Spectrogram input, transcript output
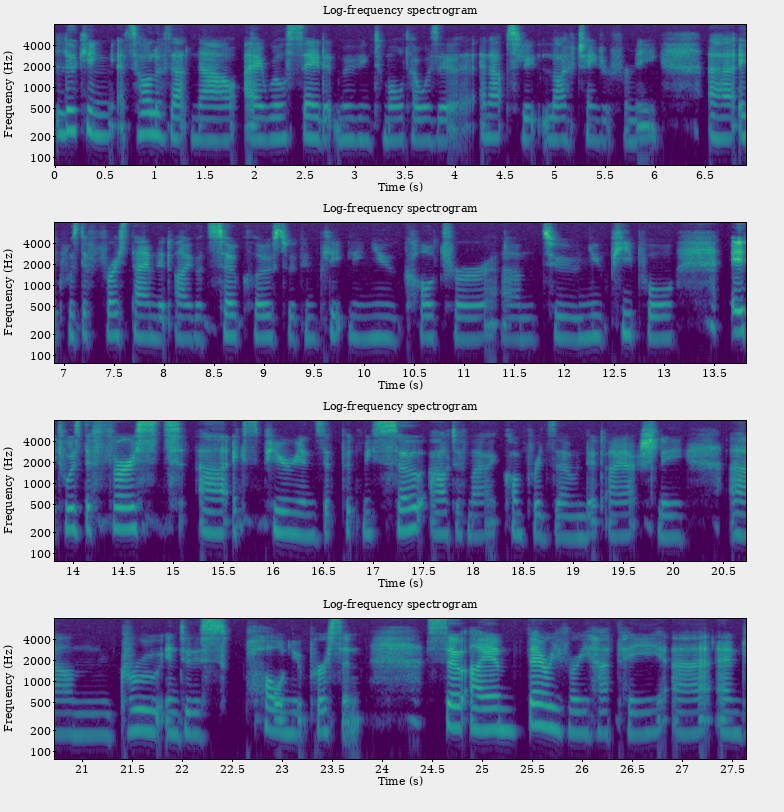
looking at all of that now, I will say that moving to Malta was a, an absolute life changer for me. Uh, it was the first time that I got so close to a completely new culture, um, to new people. It was the first uh, experience that put me so out of my comfort zone that I actually um, grew into this whole new person. So I am very, very happy uh, and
